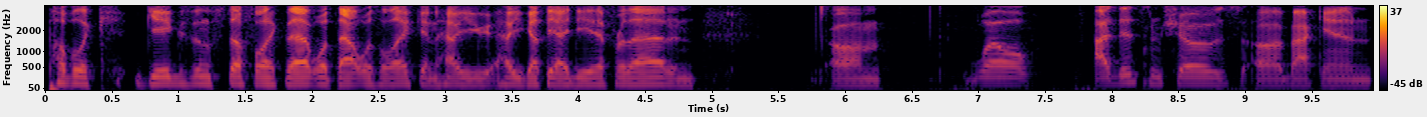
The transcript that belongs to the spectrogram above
public gigs and stuff like that. What that was like, and how you how you got the idea for that, and Um, well, I did some shows uh, back in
